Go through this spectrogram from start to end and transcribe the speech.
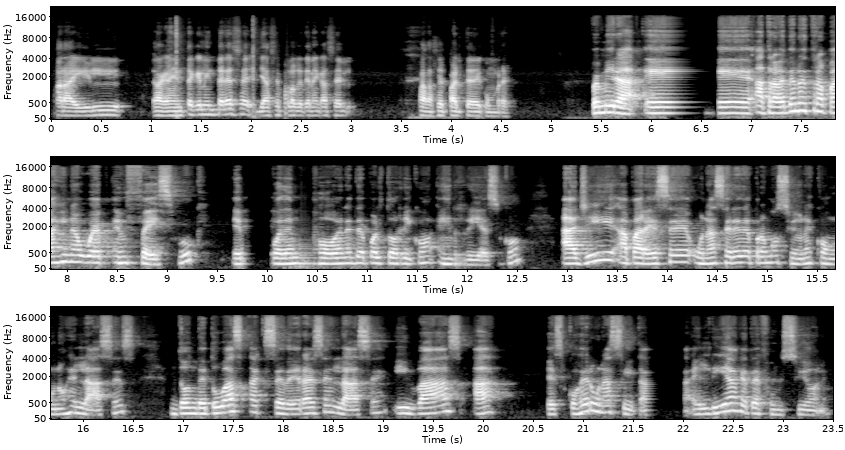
para ir a la gente que le interese, ya sepa lo que tiene que hacer para ser parte de Cumbre. Pues mira, eh, eh, a través de nuestra página web en Facebook, eh, pueden jóvenes de Puerto Rico en riesgo Allí aparece una serie de promociones con unos enlaces donde tú vas a acceder a ese enlace y vas a escoger una cita el día que te funcione.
